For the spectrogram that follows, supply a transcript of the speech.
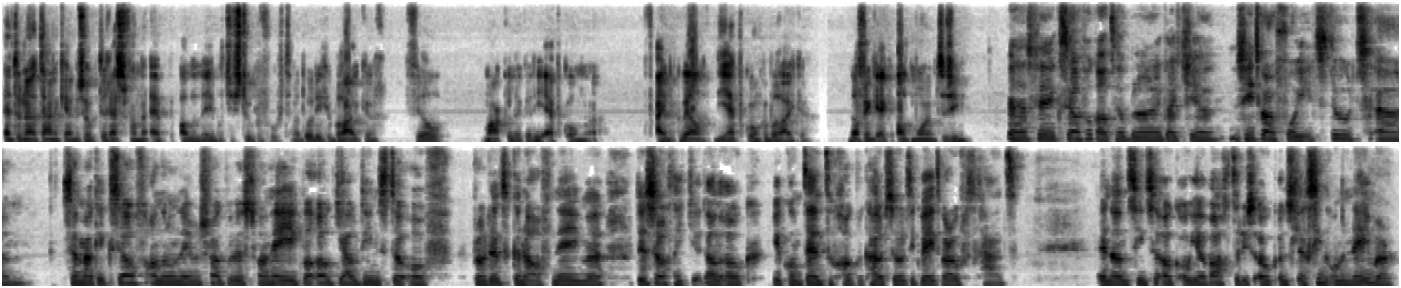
En toen uiteindelijk hebben ze ook de rest van de app alle labeltjes toegevoegd. Waardoor die gebruiker veel makkelijker die app kon, of eigenlijk wel die app kon gebruiken dat vind ik echt altijd mooi om te zien. Ja, dat vind ik zelf ook altijd heel belangrijk, dat je ziet waarvoor je iets doet. Um, zo maak ik zelf andere ondernemers vaak bewust van, hé, hey, ik wil ook jouw diensten of producten kunnen afnemen. Dus zorg dat je dan ook je content toegankelijk houdt, zodat ik weet waarover het gaat. En dan zien ze ook, oh ja, wacht, er is ook een slechtziende ondernemer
